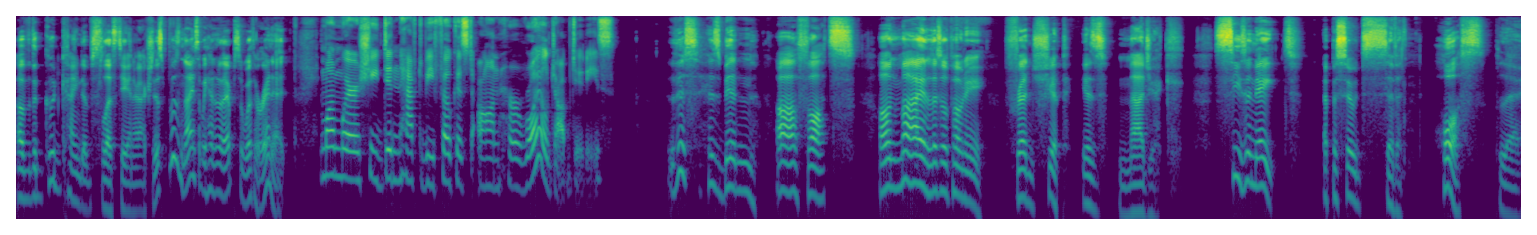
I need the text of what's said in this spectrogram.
of the good kind of Celestia interaction. This was nice that we had another episode with her in it. One where she didn't have to be focused on her royal job duties. This has been our thoughts on My Little Pony. Friendship is Magic. Season 8, Episode 7, Horse Play.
